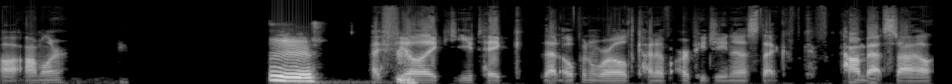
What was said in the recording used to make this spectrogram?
uh, Amalur. Mm, I feel like you take that open world kind of RPG ness, that c- c- combat style,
